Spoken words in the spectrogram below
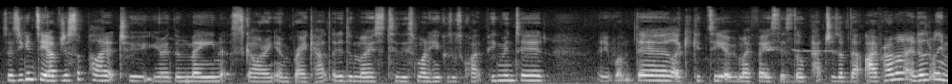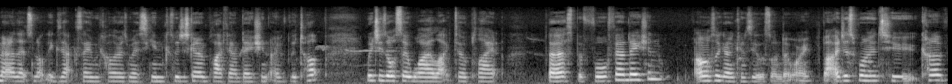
So as you can see I've just applied it to you know the main scarring and breakouts. I did the most to this one here because it was quite pigmented. I did one there, like you could see over my face there's little patches of that eye primer and it doesn't really matter that it's not the exact same colour as my skin because we're just going to apply foundation over the top which is also why I like to apply it first before foundation I'm also going to conceal this one, don't worry. But I just wanted to kind of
